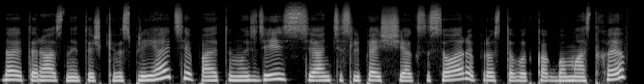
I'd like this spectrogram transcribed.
да, это разные точки восприятия, поэтому здесь антислепящие аксессуары просто вот как бы must-have,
